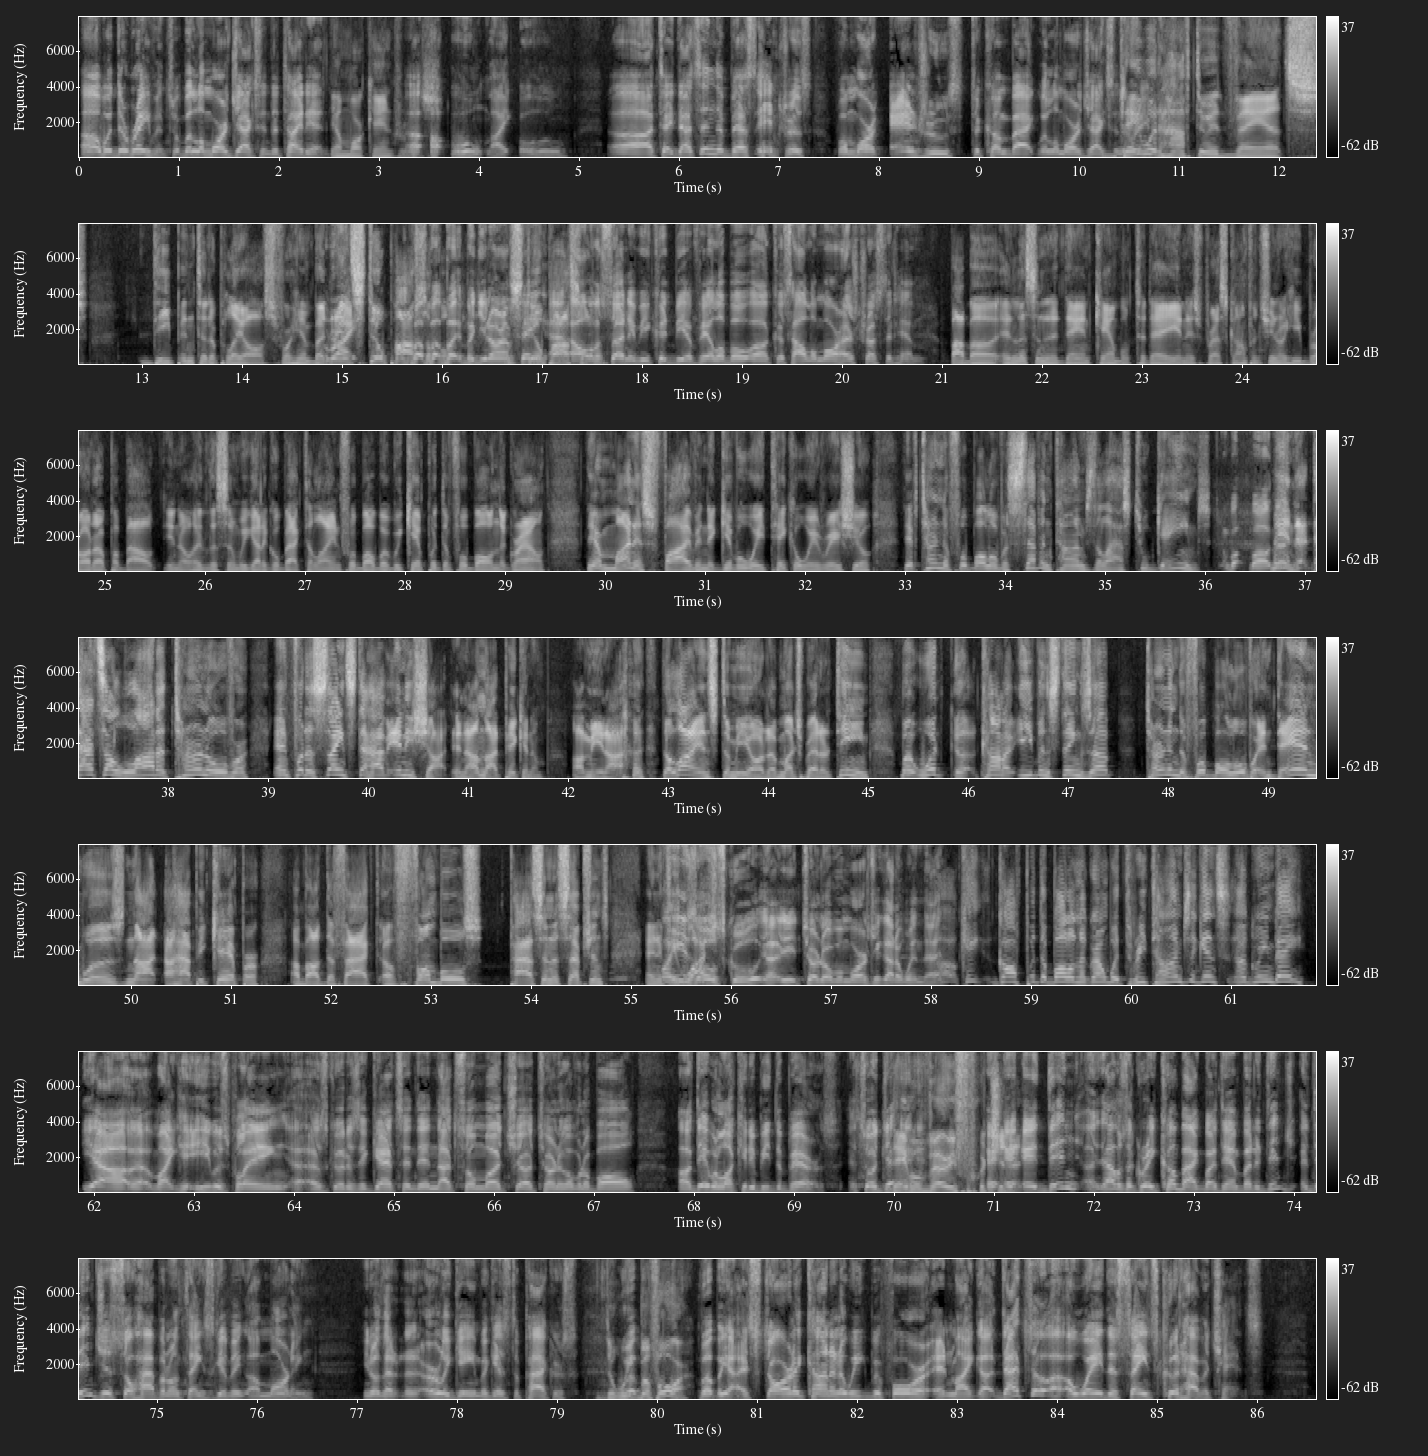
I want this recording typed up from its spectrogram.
uh, with the Ravens, with Lamar Jackson, the tight end. yeah, Mark Andrews. Uh, uh, oh, Mike. Oh, uh, I tell you, that's in the best interest for Mark Andrews to come back with Lamar Jackson. and the they would have to advance deep into the playoffs for him, but Right. it's still possible. But, but, but you know what I'm It's saying? Still Uh, possible. All of a sudden, if he could be available, because how Lamar has trusted him. Bob, uh, and listening to Dan Campbell today in his press conference, you know, he brought up about, you know, hey, listen, we got to go back to Lion football, but we can't put the football on the ground. They're minus five in the giveaway takeaway ratio. They've turned the football over seven times the last two games. Well, well Man, that, that's a lot of turnover. And for the Saints to have any shot, and I'm not picking them. I mean, I, the Lions to me are the much better team. But what uh, kind of evens things up? Turning the football over. And Dan was not a happy camper about the fact of fumbles, pass interceptions. And if well, you watch, old school. Yeah, turnover margin, you got to win that. Okay, Goff put the ball on the ground with three times against uh, Green Bay. Yeah, uh, Mike, he, he, was playing uh, as good as it gets, and then not so much uh, turning over the ball. Uh, they were lucky to beat the Bears, and so did, they were very fortunate. It, it, it didn't. Uh, that was a great comeback by them, but it didn't. It didn't just so happen on Thanksgiving morning you know, that, that early game against the Packers. The week but, before. But, but yeah, it started kind of the week before. And, Mike, uh, that's a, a, way the Saints could have a chance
